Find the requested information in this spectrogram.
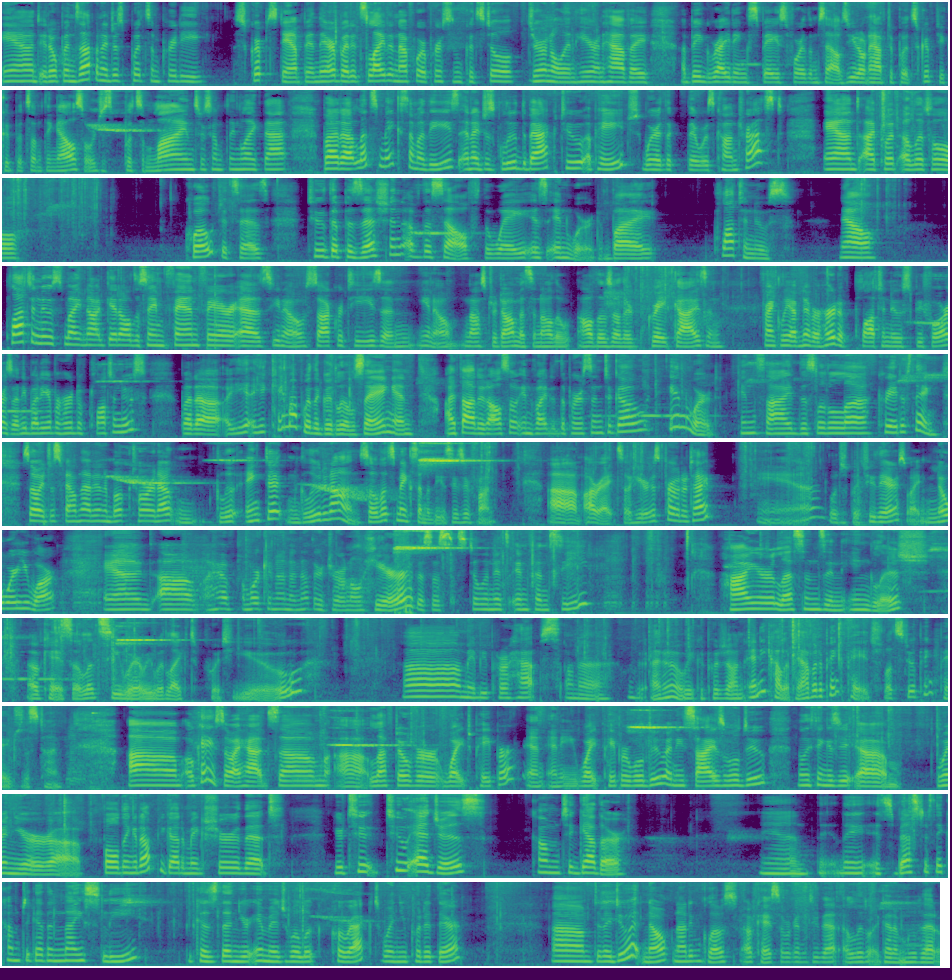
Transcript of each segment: and it opens up and I just put some pretty script stamp in there, but it's light enough where a person could still journal in here and have a, a big writing space for themselves. You don't have to put script, you could put something else or just put some lines or something like that. But uh, let's make some of these. And I just glued the back to a page where the, there was contrast. And I put a little quote. It says, To the possession of the self, the way is inward, by Plotinus. Now, Plotinus might not get all the same fanfare as, you know, Socrates and, you know, Nostradamus and all, the, all those other great guys. And frankly, I've never heard of Plotinus before. Has anybody ever heard of Plotinus? But uh, he, he came up with a good little saying, and I thought it also invited the person to go inward inside this little uh, creative thing. So I just found that in a book, tore it out, and inked it and glued it on. So let's make some of these. These are fun. Um, all right, so here is prototype. And we'll just put you there so I know where you are. And um, I have I'm working on another journal here. This is still in its infancy. Higher lessons in English. Okay, so let's see where we would like to put you. Uh, maybe perhaps on a, I don't know, we could put it on any color page. How about a pink page? Let's do a pink page this time. Um, okay, so I had some uh, leftover white paper, and any white paper will do, any size will do. The only thing is, um, when you're uh, folding it up, you got to make sure that your two, two edges come together. And they, they, it's best if they come together nicely because then your image will look correct when you put it there. Um, did I do it? Nope, not even close. Okay, so we're going to do that a little. I got to move that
